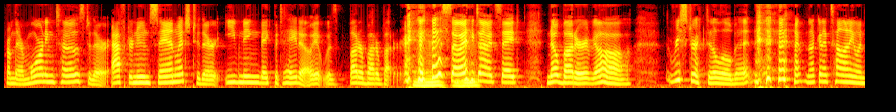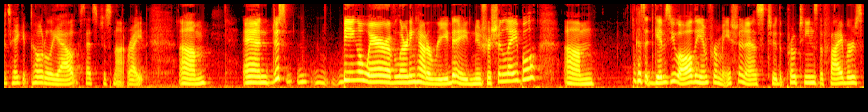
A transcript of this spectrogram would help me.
from their morning toast to their afternoon sandwich to their evening baked potato. It was butter, butter, butter. Mm-hmm. so mm-hmm. anytime I'd say no butter, oh, restrict it a little bit. I'm not going to tell anyone to take it totally out because that's just not right. Um, and just being aware of learning how to read a nutrition label. Um, because it gives you all the information as to the proteins, the fibers,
